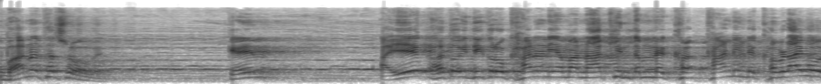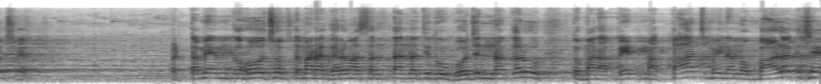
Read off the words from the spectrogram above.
ઊભા ન થશો હવે. કેમ? આ એક હતો એ દીકરો ખાંડણીયામાં નાખીને તમને ખાંડીને ખવડાવ્યો છે. પણ તમે એમ કહો છો કે તમારા ઘરમાં સંતાન નથી, હું ભોજન ન કરું, તો મારા પેટમાં પાંચ મહિનાનો બાળક છે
